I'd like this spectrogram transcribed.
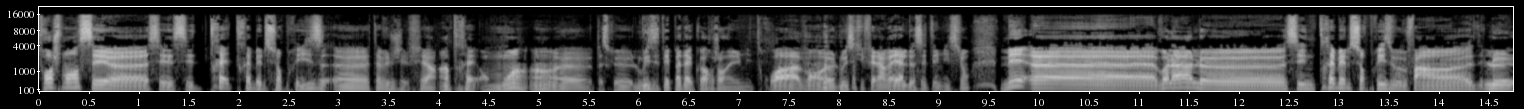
Franchement, c'est euh, c'est très très belle surprise. Euh, T'as vu, j'ai fait un, trait en moins, hein, euh, parce que Louise était pas d'accord. J'en avais mis trois avant euh, Louise qui fait la réelle de cette émission. Mais euh, voilà, c'est une très belle surprise. Enfin, le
